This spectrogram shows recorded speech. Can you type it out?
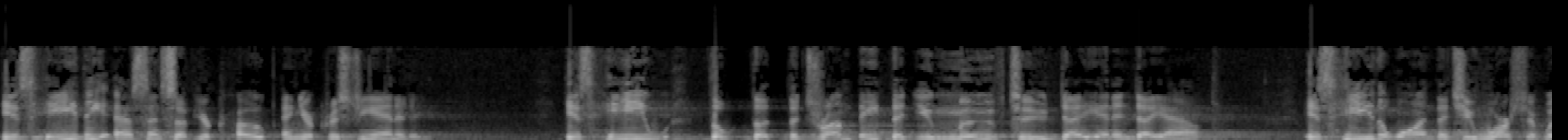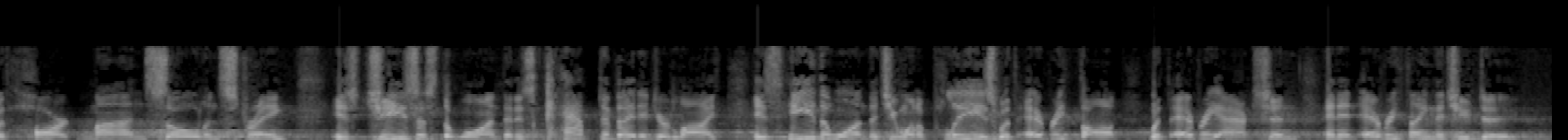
Is He the essence of your hope and your Christianity? Is He the, the, the drumbeat that you move to day in and day out? Is He the one that you worship with heart, mind, soul, and strength? Is Jesus the one that has captivated your life? Is He the one that you want to please with every thought, with every action, and in everything that you do?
